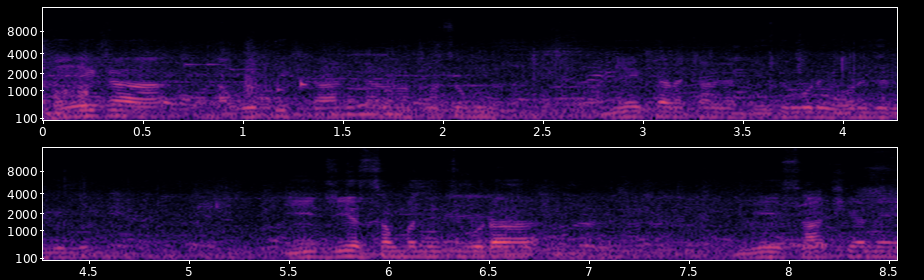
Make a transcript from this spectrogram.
అనేక అభివృద్ధి కార్యక్రమాల కోసం అనేక రకాల నిధులు కూడా ఇవ్వడం జరిగింది. ఈజీఎస్ సంబంధించి కూడా మీ సాక్ష్యాన్ని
